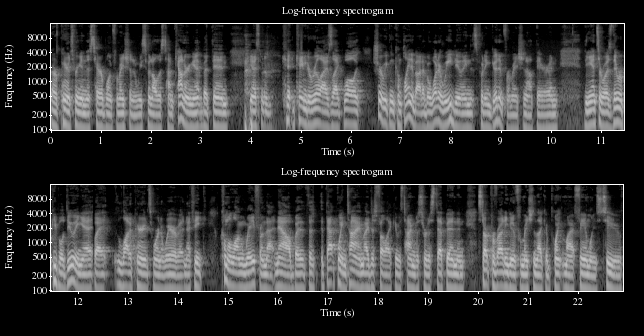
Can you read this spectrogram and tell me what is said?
or parents bring in this terrible information, and we spend all this time countering it. But then, you know, I sort of came to realize, like, well, sure, we can complain about it, but what are we doing that's putting good information out there? And the answer was there were people doing it, but a lot of parents weren't aware of it. And I think come a long way from that now. But at, the, at, that point in time, I just felt like it was time to sort of step in and start providing good information that I could point my families to.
